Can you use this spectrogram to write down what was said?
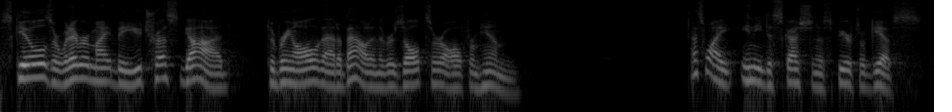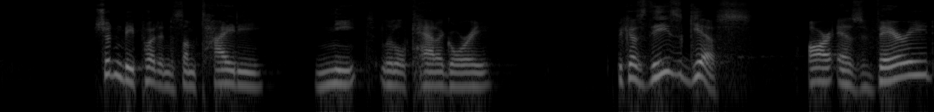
skills or whatever it might be you trust god to bring all of that about and the results are all from him. That's why any discussion of spiritual gifts shouldn't be put into some tidy neat little category because these gifts are as varied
